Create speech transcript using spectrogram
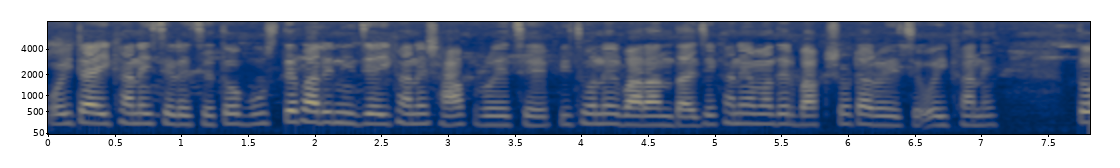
ওইটা এইখানেই ছেড়েছে। তো বুঝতে পারিনি যে এইখানে সাপ রয়েছে, পিছনের বারান্দায় যেখানে আমাদের বাক্সটা রয়েছে ওইখানে। তো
